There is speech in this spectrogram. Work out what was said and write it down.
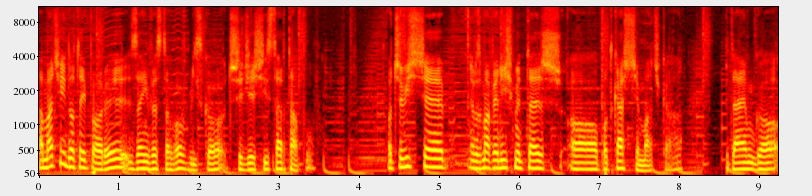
A Maciej do tej pory zainwestował w blisko 30 startupów. Oczywiście rozmawialiśmy też o podcaście Maćka. Pytałem go,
